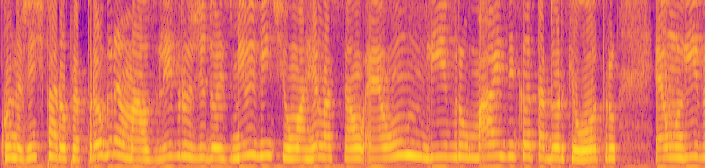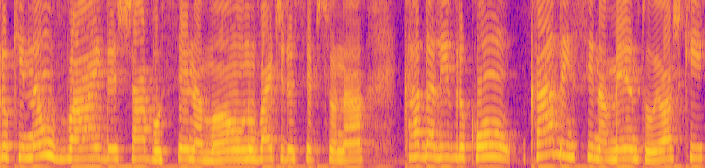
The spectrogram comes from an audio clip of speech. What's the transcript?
quando a gente parou para programar os livros de 2021, a relação é um livro mais encantador que o outro, é um livro que não vai deixar você na mão, não vai te decepcionar. Cada livro com cada ensinamento, eu acho que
